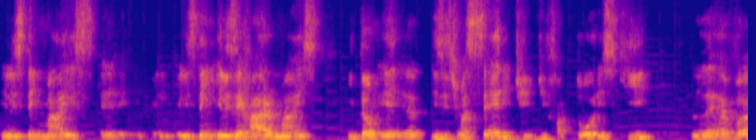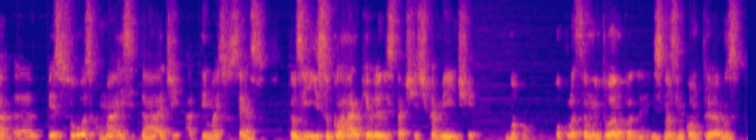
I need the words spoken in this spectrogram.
eles têm mais, é, eles têm, eles erraram mais. Então, é, existe uma série de, de fatores que leva uh, pessoas com mais idade a ter mais sucesso. Então, assim, isso, claro, que olhando estatisticamente, uma população muito ampla, né? Isso nós encontramos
